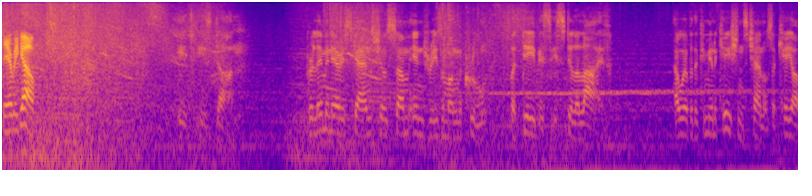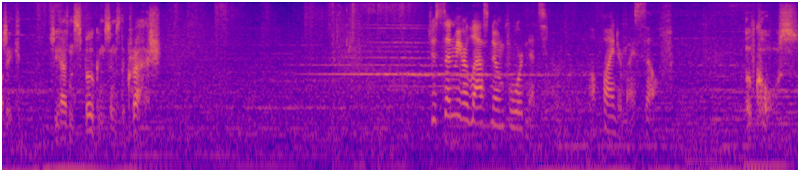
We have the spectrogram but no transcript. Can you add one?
There we go. It is done. Preliminary scans show some injuries among the crew, but Davis is still alive. However, the communications channels are chaotic. She hasn't spoken since the crash. Just send me her last known coordinates. I'll find her myself. Of course.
